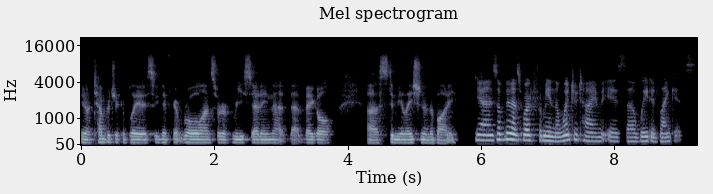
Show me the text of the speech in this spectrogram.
you know, temperature can play a significant role on sort of resetting that that vagal uh, stimulation in the body. Yeah, and something that's worked for me in the wintertime is uh, weighted blankets.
